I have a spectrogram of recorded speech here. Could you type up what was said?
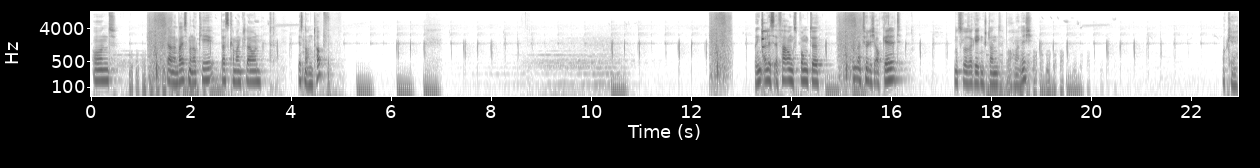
Und ja, dann weiß man, okay, das kann man klauen. Hier ist noch ein Topf. Bringt alles Erfahrungspunkte und natürlich auch Geld. Nutzloser Gegenstand brauchen wir nicht. Okay.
